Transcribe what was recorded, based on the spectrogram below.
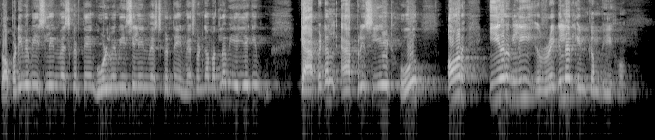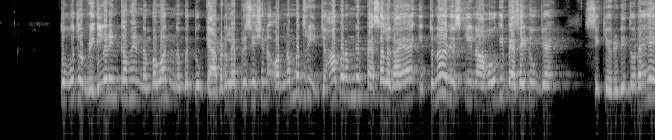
प्रॉपर्टी में भी इसलिए इन्वेस्ट करते हैं गोल्ड में भी इसीलिए इन्वेस्ट करते हैं। इन्वेस्टमेंट का मतलब यही है कि कैपिटल एप्रिसिएट हो और ईयरली रेगुलर इनकम भी हो। तो वो जो रेगुलर इनकम है number one number two capital appreciation और नंबर थ्री जहाँ पर हमने पैसा लगाया है, इतना रिस्की ना हो कि पैसा ही डूब जाए। सिक्योरिटी तो रहे।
